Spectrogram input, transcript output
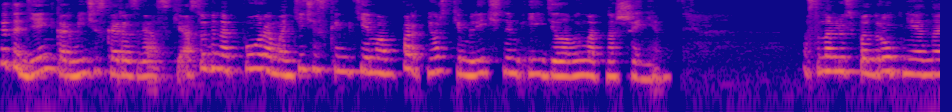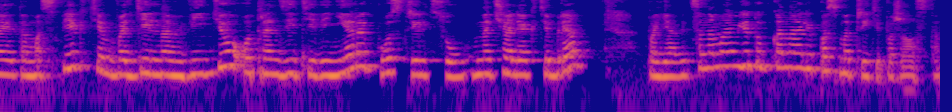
Это день кармической развязки, особенно по романтическим темам, партнерским, личным и деловым отношениям. Остановлюсь подробнее на этом аспекте в отдельном видео о транзите Венеры по Стрельцу. В начале октября появится на моем YouTube-канале, посмотрите, пожалуйста.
